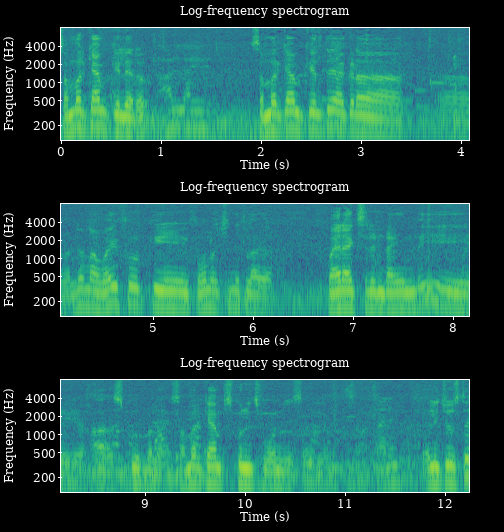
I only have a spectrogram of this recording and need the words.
సమ్మర్ క్యాంప్కి వెళ్ళారు. సమ్మర్ క్యాంప్కి వెళ్తే అక్కడ అంటే నా వైఫ్కి ఫోన్ వచ్చింది ఇట్లా ఫైర్ యాక్సిడెంట్ అయింది. స్కూల్ మన సమ్మర్ క్యాంప్ స్కూల్ నుంచి ఫోన్ చేశాను వెళ్ళి చూస్తే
